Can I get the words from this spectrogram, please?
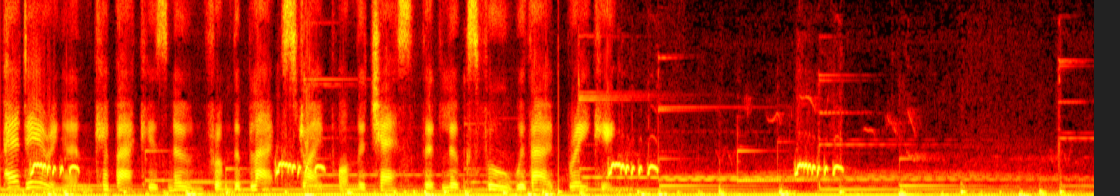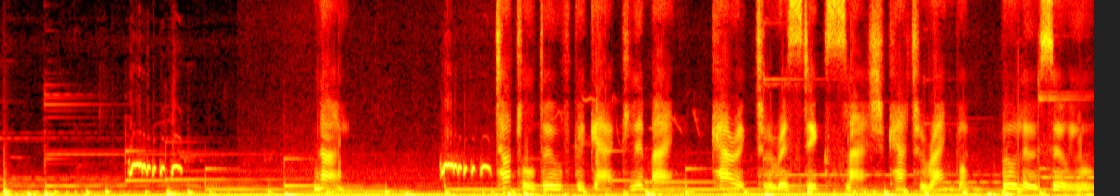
Pederingen Quebec is known from the black stripe on the chest that looks full without breaking. Tuttle Dovgagak Limang, characteristics slash Katarangon, Bolo Soil.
